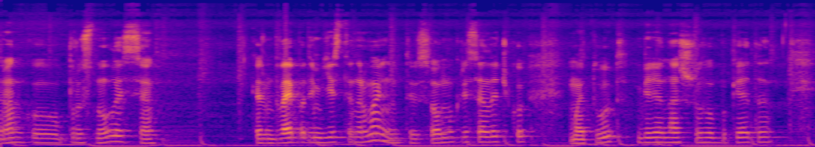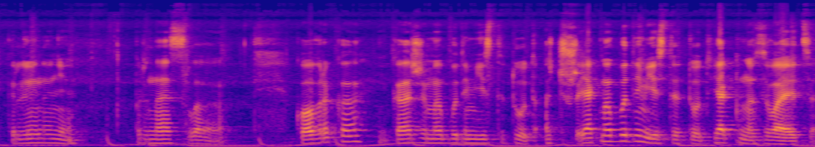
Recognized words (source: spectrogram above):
Зранку проснулися. Кажемо, давай будемо їсти нормально. Ти в своєму кріселечку, ми тут, біля нашого букета. Кароліна ні. Принесла коврика і каже, ми будемо їсти тут. А що, як ми будемо їсти тут? Як це називається?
